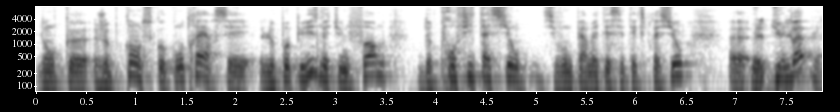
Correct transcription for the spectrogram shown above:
Donc euh, je pense qu'au contraire, c'est le populisme est une forme de profitation, si vous me permettez cette expression, euh, du peuple.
